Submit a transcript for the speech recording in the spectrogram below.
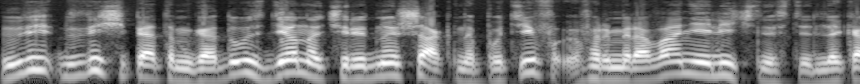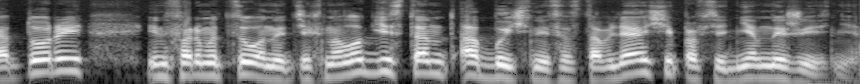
в 2005 году сделан очередной шаг на пути формирования личности, для которой информационные технологии станут обычной составляющей повседневной жизни.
